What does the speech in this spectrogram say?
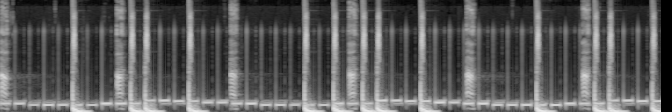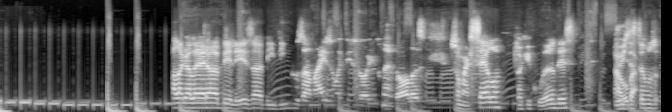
Fala galera, beleza? Bem-vindos a mais um episódio do Nerdolas. Sou Marcelo, tô aqui com o Andes. Hoje Aoba. estamos,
